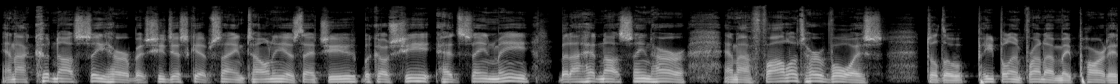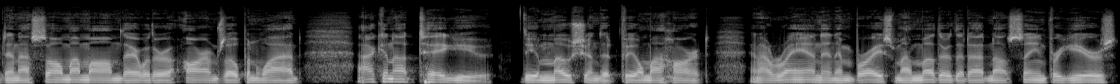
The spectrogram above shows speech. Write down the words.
And I could not see her, but she just kept saying, Tony, is that you? Because she had seen me, but I had not seen her. And I followed her voice till the people in front of me parted and I saw my mom there with her arms open wide. I cannot tell you the emotion that filled my heart. And I ran and embraced my mother that I had not seen for years.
